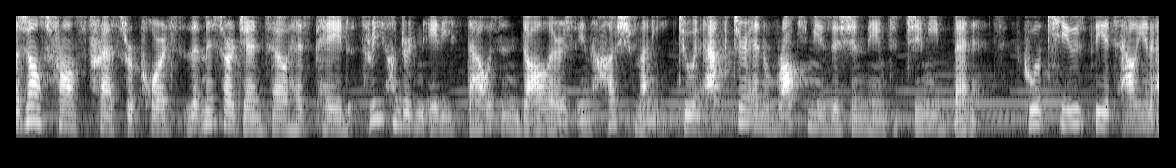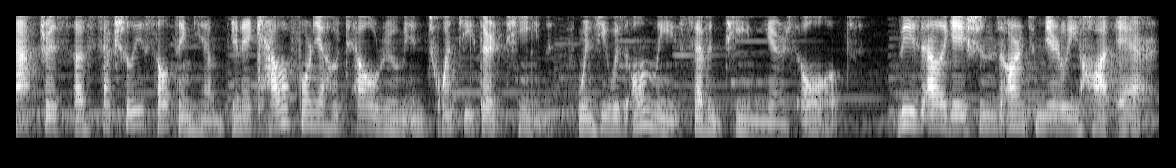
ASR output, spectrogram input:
Agence France Presse reports that Miss Argento has paid $380,000 in hush money to an actor and rock musician named Jimmy Bennett, who accused the Italian actress of sexually assaulting him in a California hotel room in 2013 when he was only 17 years old. These allegations aren't merely hot air.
